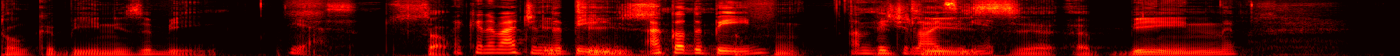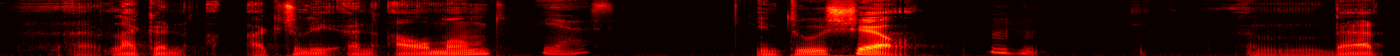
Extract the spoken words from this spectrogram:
tonka bean is a bean. Yes. So I can imagine the bean. is- I've got the bean. I'm visualizing it. is a bean, uh, like an actually an almond Yes. into a shell, Mm-hmm. And that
